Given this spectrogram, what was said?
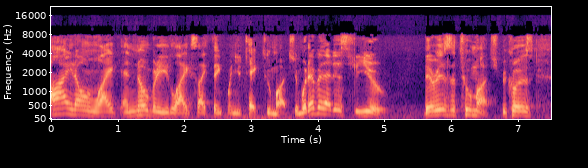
I don't like, and nobody likes, I think, when you take too much. And whatever that is for you, there is a too much because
